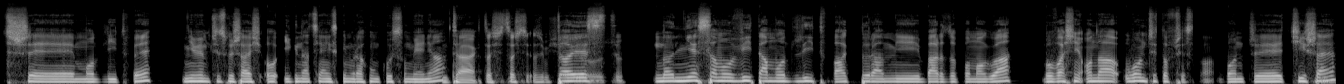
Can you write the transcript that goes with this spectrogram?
trzy modlitwy, nie wiem, czy słyszałeś o ignacjańskim rachunku sumienia? tak, coś, coś, coś mi się To jest- no niesamowita modlitwa, która mi bardzo pomogła, bo właśnie ona łączy to wszystko. Łączy ciszę,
